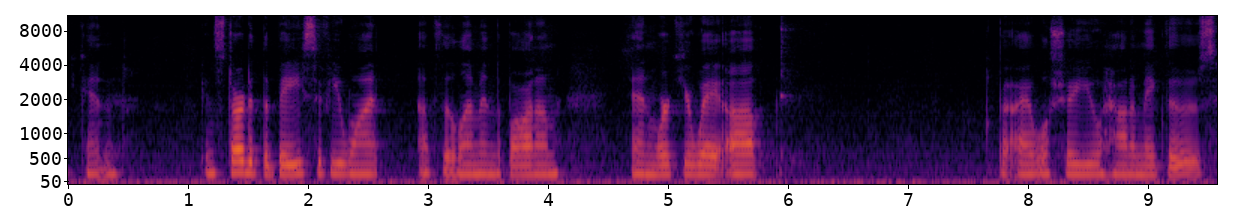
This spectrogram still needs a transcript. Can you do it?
You can, you can start at the base if you want of the lemon, the bottom, and work your way up. But I will show you how to make those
